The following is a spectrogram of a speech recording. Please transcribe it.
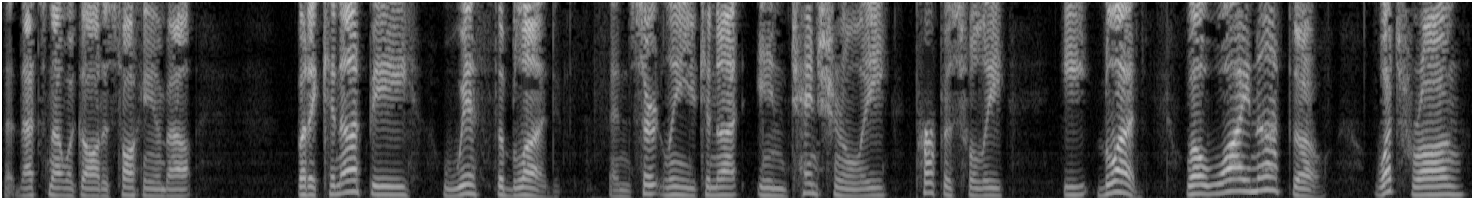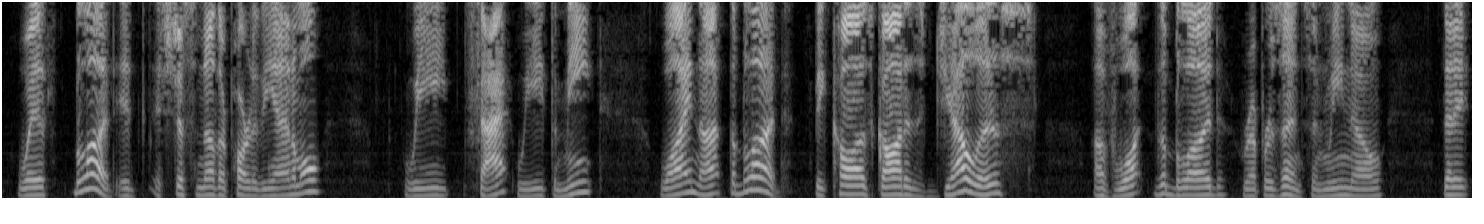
That, that's not what God is talking about. But it cannot be with the blood. And certainly you cannot intentionally, purposefully eat blood. Well, why not though? What's wrong with blood. It, it's just another part of the animal. We eat fat, we eat the meat. Why not the blood? because God is jealous of what the blood represents. And we know that it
